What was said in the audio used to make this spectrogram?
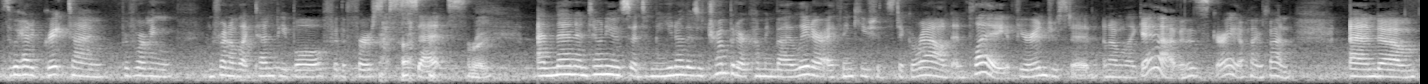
So we had a great time performing in front of like 10 people for the first set. Right. And then Antonio said to me, You know, there's a trumpeter coming by later. I think you should stick around and play if you're interested. And I'm like, Yeah, I mean, this is great. I'm having fun. And um,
